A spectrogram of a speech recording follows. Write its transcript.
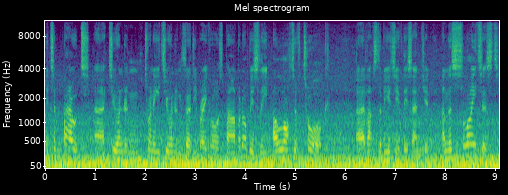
it's about uh, 220, 230 brake horsepower, but obviously a lot of torque. Uh, that's the beauty of this engine. And the slightest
